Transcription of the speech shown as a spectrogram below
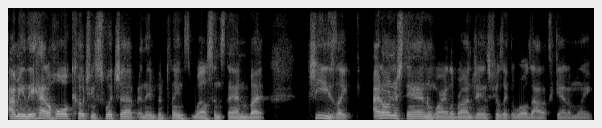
I mean, they had a whole coaching switch up, and they've been playing well since then. But, geez, like, I don't understand why LeBron James feels like the world's out to get him. Like,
